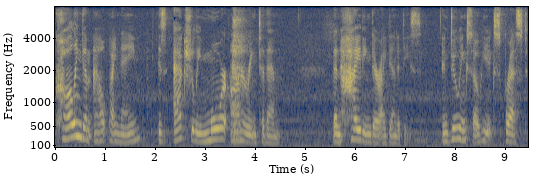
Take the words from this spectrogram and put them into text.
calling them out by name is actually more honoring to them than hiding their identities. In doing so, he expressed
